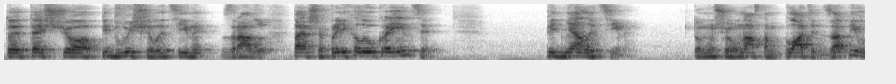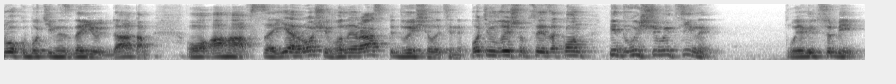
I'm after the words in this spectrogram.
Те, що підвищили ціни зразу. Перше, приїхали українці, підняли ціни. Тому що у нас там платять за півроку, бо ті не здають. Да, там. О, ага, все, є гроші, вони раз підвищили ціни. Потім вийшов цей закон, підвищили ціни. Уявіть собі.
